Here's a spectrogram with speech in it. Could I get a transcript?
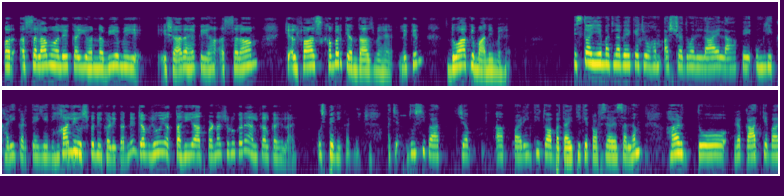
اور السلام علیکم نبی میں یہ اشارہ ہے کہ یہاں السلام کے الفاظ خبر کے انداز میں ہے لیکن دعا کے معنی میں ہے اس کا یہ مطلب ہے کہ جو ہم اشد اللہ اللہ پہ انگلی کھڑی کرتے ہیں یہ نہیں خالی اس پہ نہیں کھڑی کرنی۔ جب جو اتحیات پڑھنا شروع کریں ہلکا ہلکا ہلائے اس پہ نہیں کرنی۔ جی۔ اچھا دوسری بات جب آپ پڑھی تھی تو آپ بتائی تھی کہ پروفیسر علیہ وسلم ہر دو رکعت کے بعد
